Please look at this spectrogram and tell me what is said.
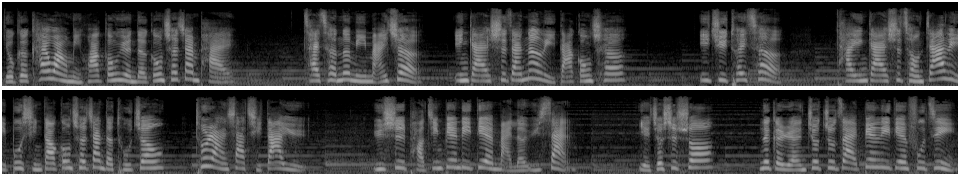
有个开往米花公园的公车站牌。猜测那名买者应该是在那里搭公车。依据推测，他应该是从家里步行到公车站的途中，突然下起大雨，于是跑进便利店买了雨伞。也就是说，那个人就住在便利店附近，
